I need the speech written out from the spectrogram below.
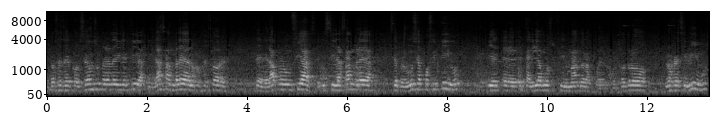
Entonces el Consejo Superior de Directiva y la Asamblea de los Profesores deberá pronunciarse y si la Asamblea se pronuncia positivo, eh, estaríamos firmando el acuerdo. Nosotros lo recibimos,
